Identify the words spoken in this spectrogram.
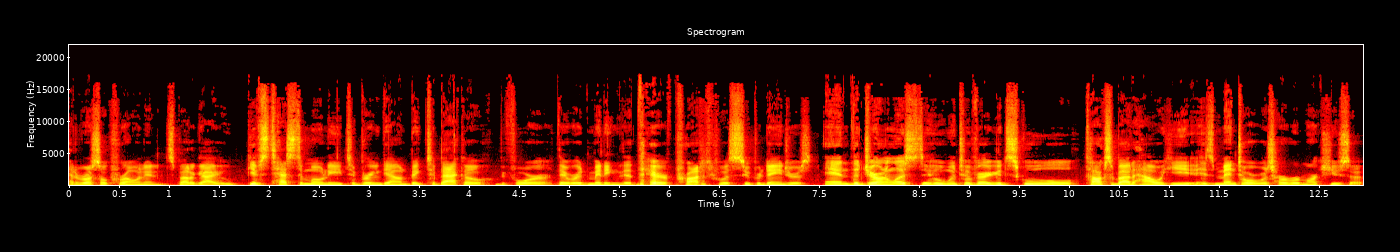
had Russell Crowe it. It's about a guy who gives testimony to bring down big tobacco before they were admitting that their product was super dangerous. And the journalist who went to a very good school talks about how he his mentor was Herbert Marcuse.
